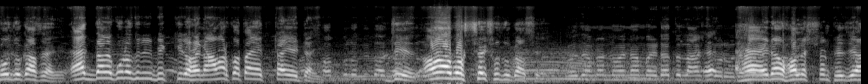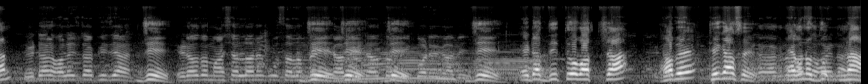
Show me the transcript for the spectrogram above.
সুযোগ আছে। একদমে কোনো জিনিস বিক্রি হয় না। আমার কথা একটাই এটাই। জি অবশ্যই সুযোগ আছে। আমরা নয় নাম্বার এটা তো লাস্ট করব হ্যাঁ এটাও হলস্টন ফিজিয়ান এটার হলেজটা ফিজান জি। এটাও তো মাশাআল্লাহ অনেক উসালম জি জি জি। বিগ বডির গাভি। জি এটা দ্বিতীয় বাচ্চা। হবে? ঠিক আছে। এখনও দুধ না।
